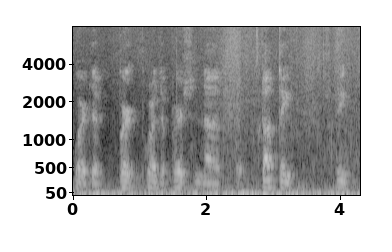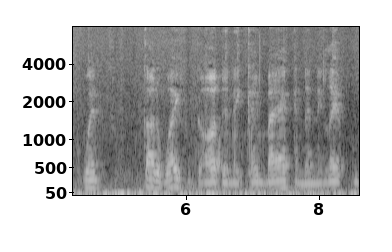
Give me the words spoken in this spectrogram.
where the per, where the person uh, thought they they went got away from God, and they came back, and then they left, and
